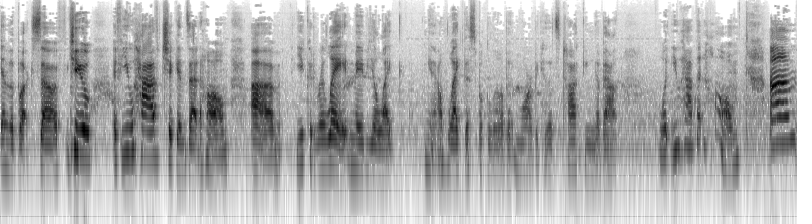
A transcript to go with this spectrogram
in the book. So if you if you have chickens at home, um, you could relate and maybe you'll like you know like this book a little bit more because it's talking about what you have at home. Um,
